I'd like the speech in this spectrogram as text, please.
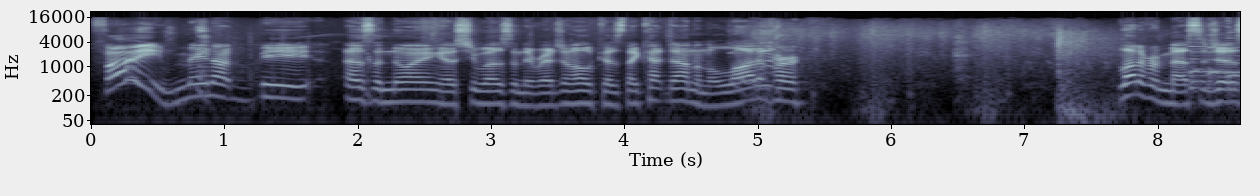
Fi may not be as annoying as she was in the original because they cut down on a lot of her a lot of her messages.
